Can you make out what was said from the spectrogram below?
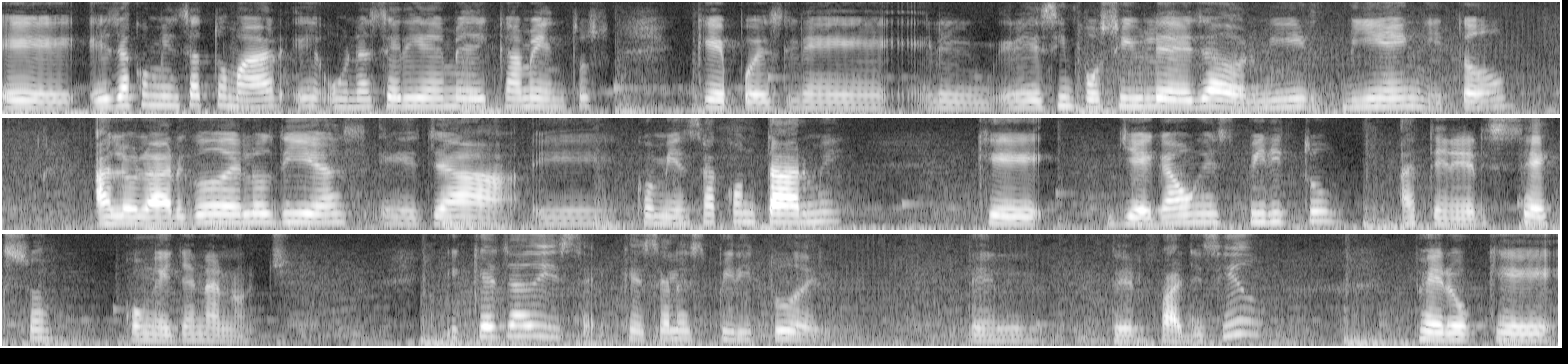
eh, ella comienza a tomar eh, una serie de medicamentos que pues le, es imposible de ella dormir bien y todo. A lo largo de los días ella eh, comienza a contarme que llega un espíritu a tener sexo con ella en la noche y que ella dice que es el espíritu del, del, fallecido, pero que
